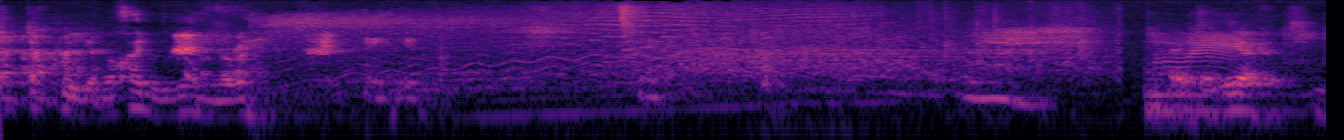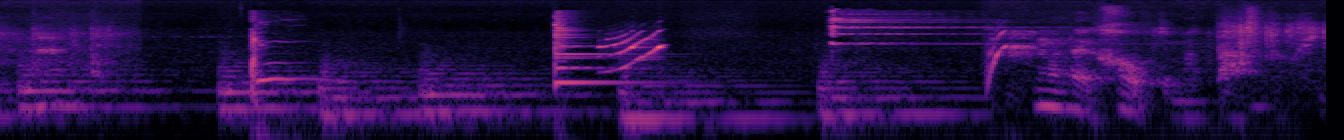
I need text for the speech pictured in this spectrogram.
จะจะคุยกันไม่ค่อยรู้เรื่องเลย แต่จะเรียกอีกทีเมื่อไหร่เขาจะมาตามสักที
